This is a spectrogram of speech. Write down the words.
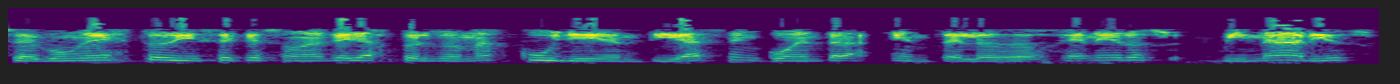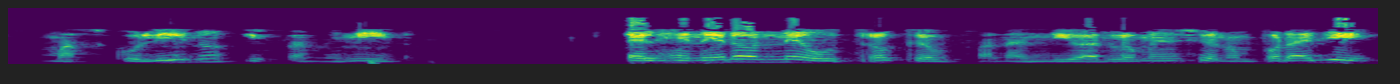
según esto, dice que son aquellas personas cuya identidad se encuentra entre los dos géneros binarios, masculino y femenino. El género neutro, que Fandiver lo mencionó por allí,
